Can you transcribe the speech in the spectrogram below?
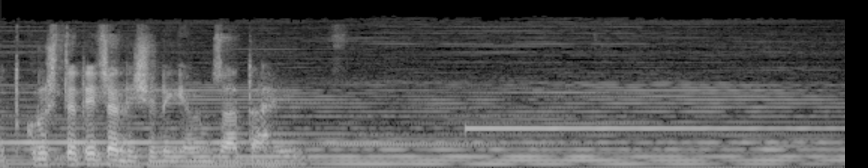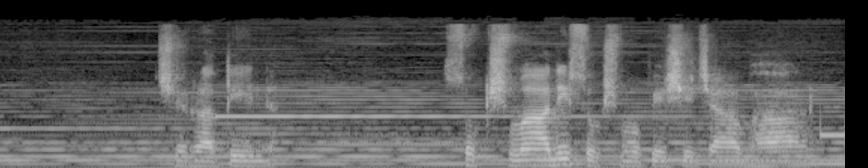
उत्कृष्टतेच्या दिशेने घेऊन जात आहे. शरीरातील सूक्ष्म आदी सूक्ष्म पेशीचे आभार.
